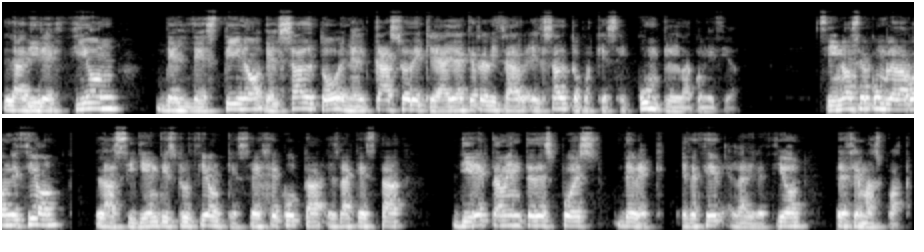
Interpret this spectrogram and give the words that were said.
la dirección del destino del salto en el caso de que haya que realizar el salto porque se cumple la condición. Si no se cumple la condición, la siguiente instrucción que se ejecuta es la que está directamente después de BEC, es decir, en la dirección PC más 4.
